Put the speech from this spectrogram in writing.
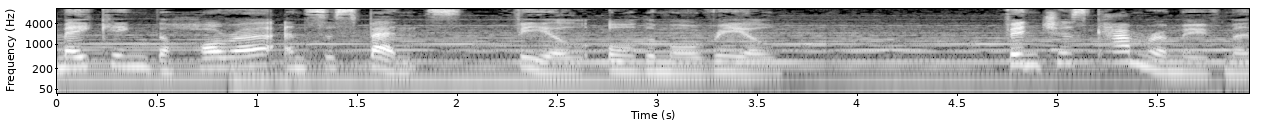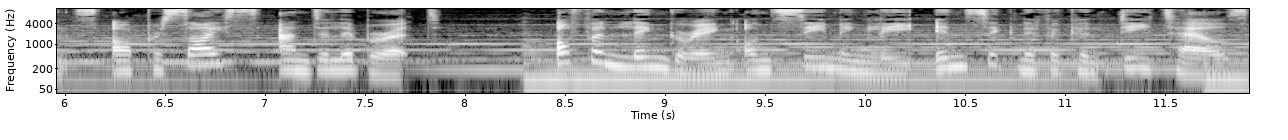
making the horror and suspense feel all the more real. Fincher's camera movements are precise and deliberate, often lingering on seemingly insignificant details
